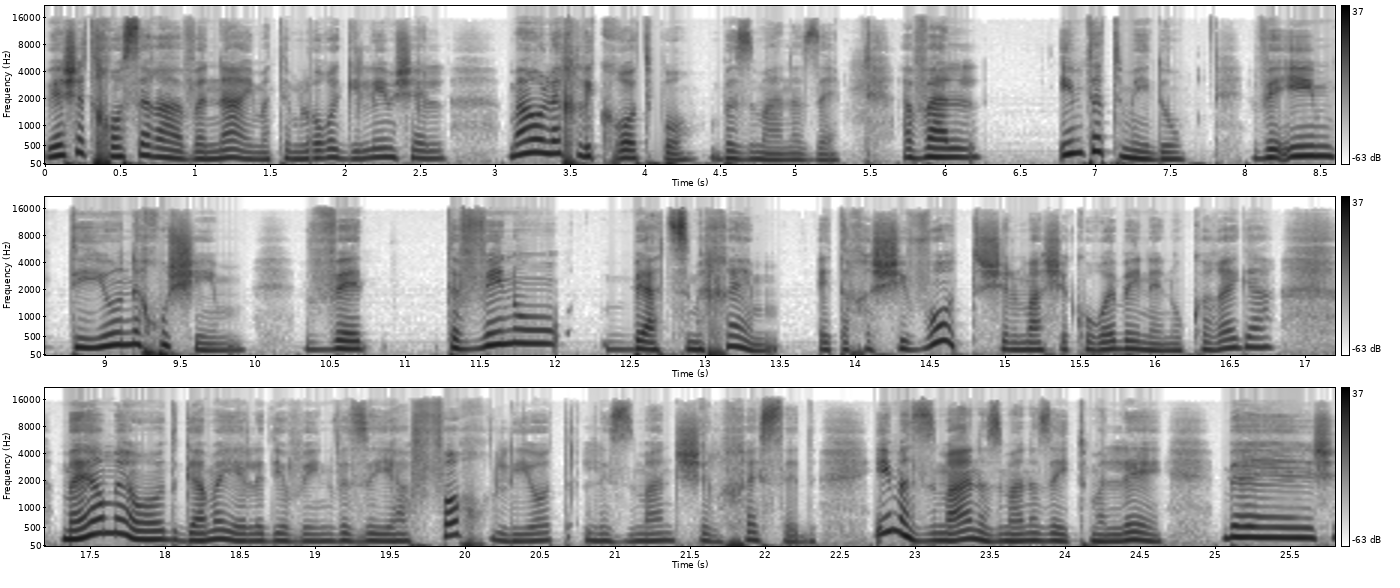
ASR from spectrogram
ויש את חוסר ההבנה, אם אתם לא רגילים, של מה הולך לקרות פה בזמן הזה. אבל אם תתמידו, ואם תהיו נחושים, ותבינו בעצמכם את החשיבות של מה שקורה בינינו כרגע, מהר מאוד גם הילד יבין, וזה יהפוך להיות לזמן של חסד. עם הזמן, הזמן הזה יתמלא בש...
